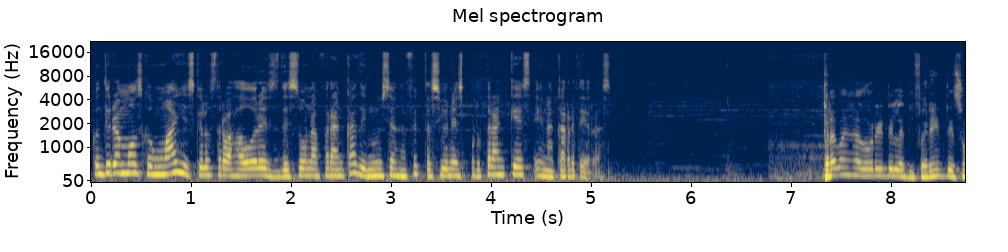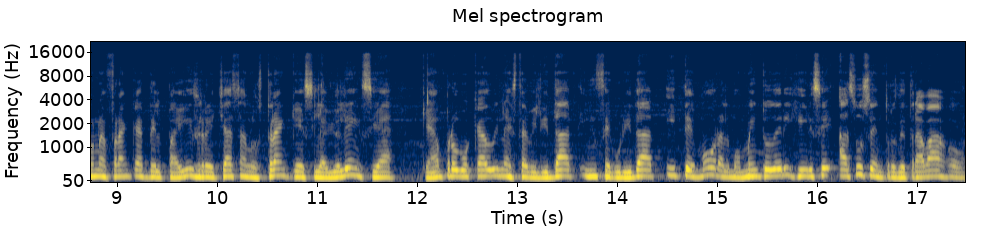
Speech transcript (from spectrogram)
Continuamos con más, que los trabajadores de Zona Franca denuncian afectaciones por tranques en las carreteras. Trabajadores de las diferentes zonas francas del país rechazan los tranques y la violencia que han provocado inestabilidad, inseguridad y temor al momento de dirigirse a sus centros de trabajo.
